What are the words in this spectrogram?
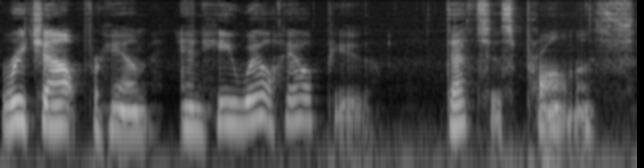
Reach out for Him, and He will help you. That's His promise.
